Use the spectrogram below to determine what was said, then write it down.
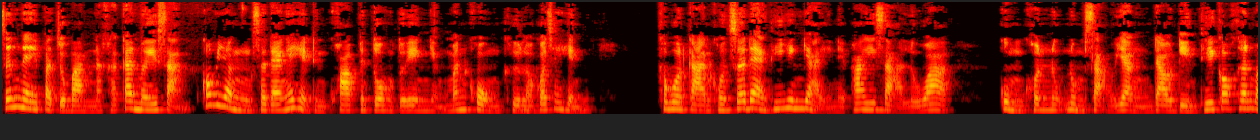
ซึ่งในปัจจุบันนะคะ การเมืองอีสานก็ยังแสดงให้เห็นถึงความเป็นตัวของตัวเองอย่างมั่นคง คือเราก็จะเห็นขบวนการคนเสื้อแดงที่ยิ่งใหญ่ในภาคอีสานหรือว่ากลุ่มคนหนุ่มหนุ่มสาวอย่างดาวดินที่ก็เคลื่อนไหว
